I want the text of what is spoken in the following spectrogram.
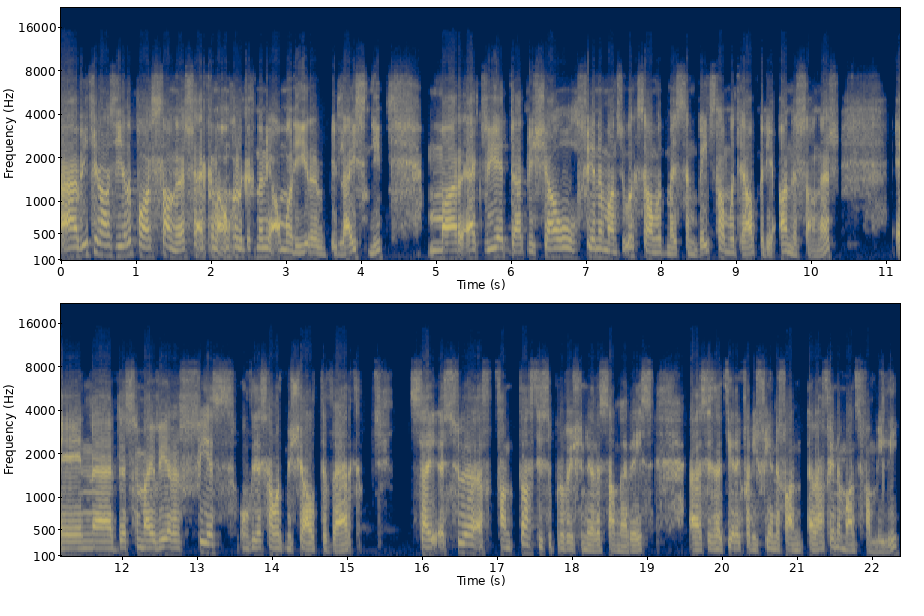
Uh weet jy daar's 'n hele paar sangers. Ek kan ongelukkig nou nie almal hier op die lys nie. Maar ek weet dat Michelle Venemans ook saam met my sing. Betstaan moet help met die ander sangers. En uh dis vir my weer 'n fees om weer saam met Michelle te werk. Sy is so 'n fantastiese professionele sangeres. Uh sy is natuurlik van die Vene van uh, Venemans familie.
